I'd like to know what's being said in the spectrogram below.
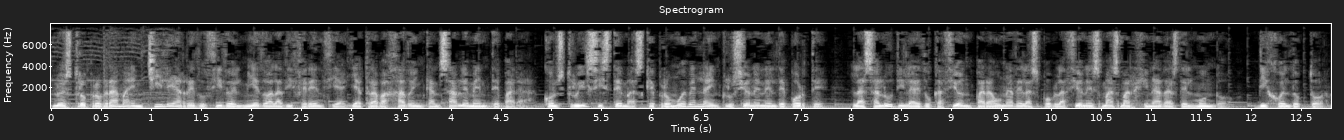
nuestro programa en Chile ha reducido el miedo a la diferencia y ha trabajado incansablemente para construir sistemas que promueven la inclusión en el deporte, la salud y la educación para una de las poblaciones más marginadas del mundo, dijo el doctor.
